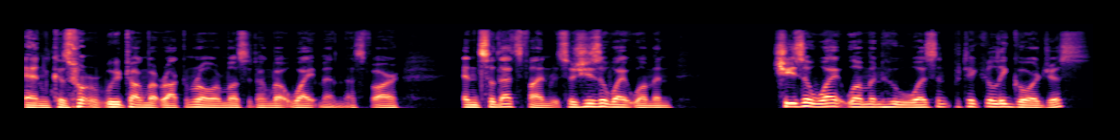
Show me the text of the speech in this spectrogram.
And because we're, we're talking about rock and roll, we're mostly talking about white men thus far, and so that's fine. So she's a white woman. She's a white woman who wasn't particularly gorgeous,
